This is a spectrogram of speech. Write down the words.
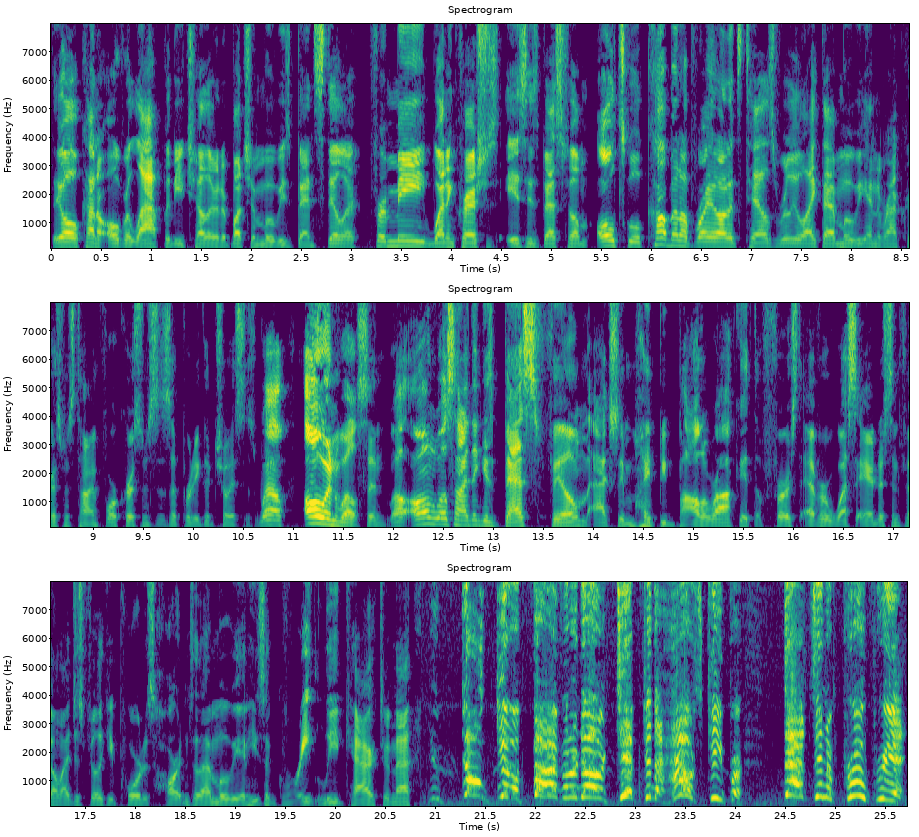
They all kind of overlap with each other in a bunch of movies. Ben Stiller. For me, Wedding Crashers is his best film. Old School coming up right on its tails. Really like that movie. And around Christmas time, For Christmas is a pretty good choice as well. Owen Wilson. Well, Owen Wilson, I think his best film actually might be Bottle Rocket, the first ever Wes Anderson film. I just feel like he poured his heart into that movie, and he's a great lead character in that. You don't give a $500 tip to the housekeeper! That's inappropriate!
